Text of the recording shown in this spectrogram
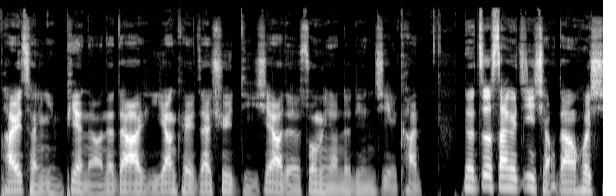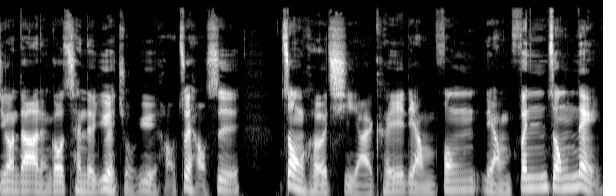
拍成影片啊，那大家一样可以再去底下的说明栏的连接看。那这三个技巧当然会希望大家能够撑得越久越好，最好是综合起来可以两分两分钟内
